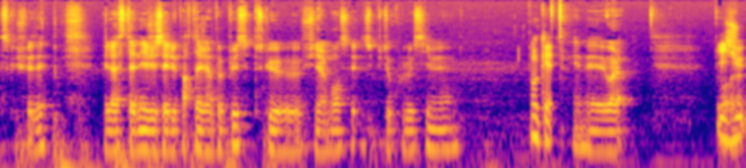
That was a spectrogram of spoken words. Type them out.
ce que je faisais. Et là, cette année, j'essaie de partager un peu plus, parce que euh, finalement, c'est, plutôt cool aussi. Mais, Ok. et, mais voilà. Et, Voilà. ju-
